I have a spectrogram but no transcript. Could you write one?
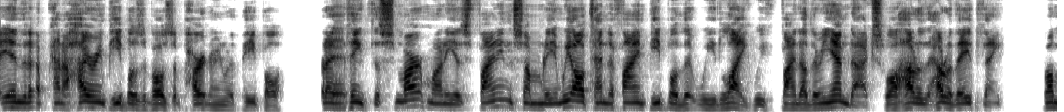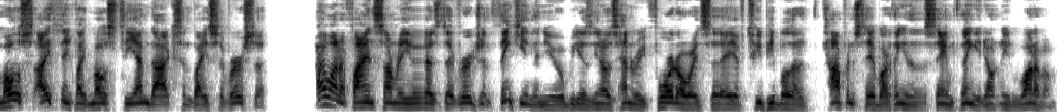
I ended up kind of hiring people as opposed to partnering with people. But I think the smart money is finding somebody, and we all tend to find people that we like. We find other EM docs. Well, how do how do they think? Well, most I think like most EM docs and vice versa. I want to find somebody who has divergent thinking than you because, you know, as Henry Ford always say, if two people at a conference table are thinking the same thing, you don't need one of them.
